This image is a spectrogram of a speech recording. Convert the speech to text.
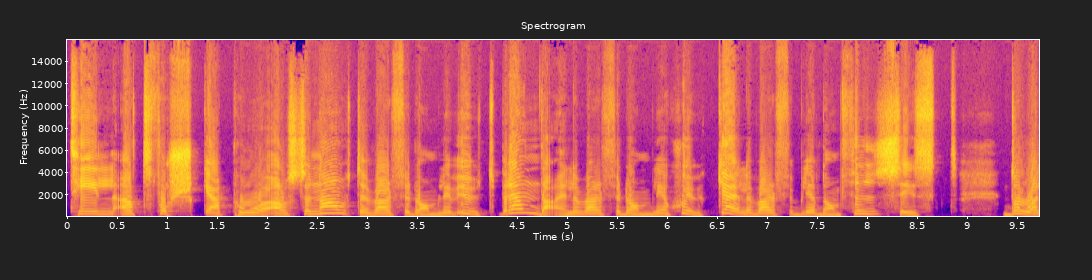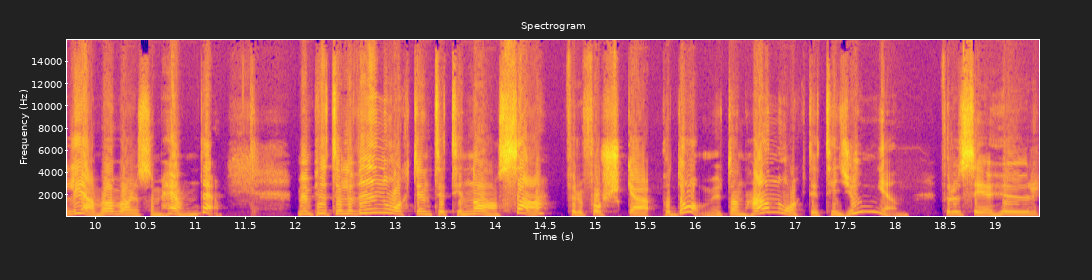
till att forska på astronauter, varför de blev utbrända eller varför de blev sjuka eller varför blev de fysiskt dåliga? Vad var det som hände? Men Peter Levin åkte inte till NASA för att forska på dem utan han åkte till djungeln för att se hur,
